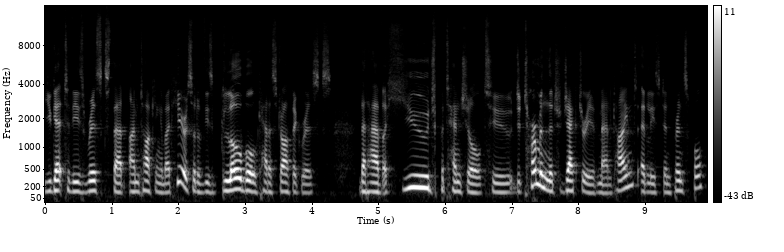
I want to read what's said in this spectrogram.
you get to these risks that I'm talking about here, sort of these global catastrophic risks that have a huge potential to determine the trajectory of mankind, at least in principle,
